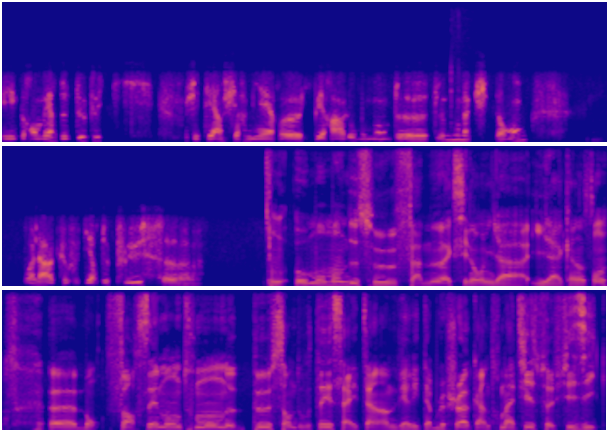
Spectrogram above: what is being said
et grand-mère de deux petits. J'étais infirmière libérale au moment de mon accident. Voilà, que vous dire de plus euh, Au moment de ce fameux accident il y a, il y a 15 ans, euh, forcément tout le monde peut s'en douter, ça a été un véritable choc, un traumatisme physique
